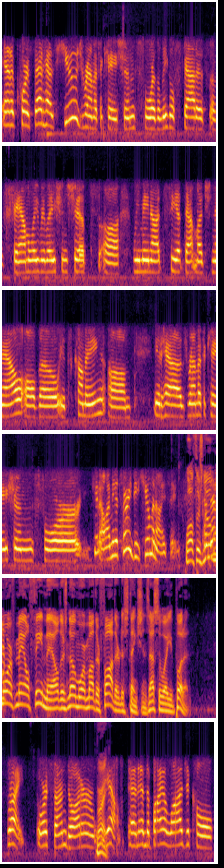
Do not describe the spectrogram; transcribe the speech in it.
And of course, that has huge ramifications for the legal status of family relationships. Uh, we may not see it that much now, although it's coming. Um, it has ramifications for, you know, I mean, it's very dehumanizing. Well, if there's no more male female, there's no more mother father distinctions. That's the way you put it. Right. Or son, daughter. Right. Yeah. And, and the biological,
